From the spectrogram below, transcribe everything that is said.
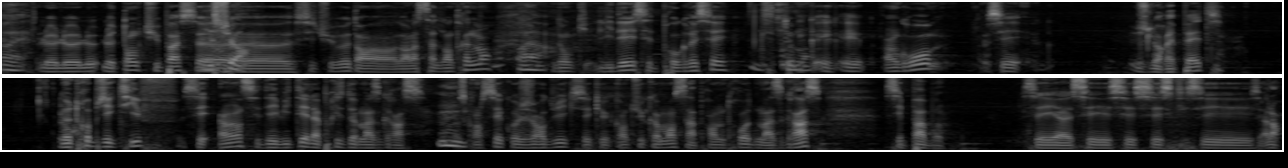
Ouais, le, temps que tu passes, euh, si tu veux, dans, dans la salle d'entraînement. voilà, Donc l'idée, c'est de progresser. exactement. Et, et- et en gros, c'est, je le répète, notre objectif, c'est un, c'est d'éviter la prise de masse grasse. Mm. Parce qu'on sait qu'aujourd'hui, c'est que quand tu commences à prendre trop de masse grasse, c'est pas bon. C'est, euh, c'est, c'est, c'est- c'est- Alors,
